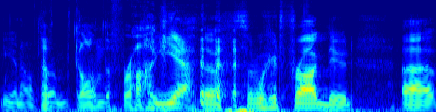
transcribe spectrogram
you know, of from Gollum the Frog. yeah, the, the weird frog dude. Uh,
